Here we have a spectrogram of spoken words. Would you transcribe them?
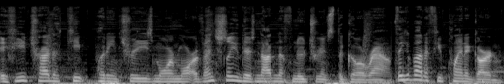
If you try to keep putting trees more and more, eventually there's not enough nutrients to go around. Think about if you plant a garden.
